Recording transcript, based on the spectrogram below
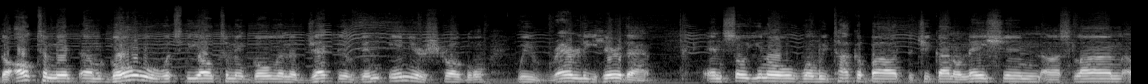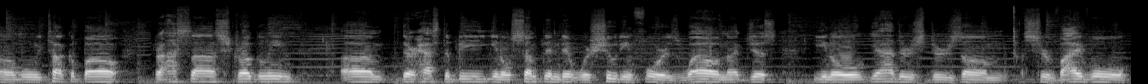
the ultimate um, goal? What's the ultimate goal and objective in in your struggle? We rarely hear that. And so, you know, when we talk about the Chicano nation, uh, Slan, um, when we talk about Raza struggling, um, there has to be, you know, something that we're shooting for as well, not just, you know, yeah, there's there's um, survival,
